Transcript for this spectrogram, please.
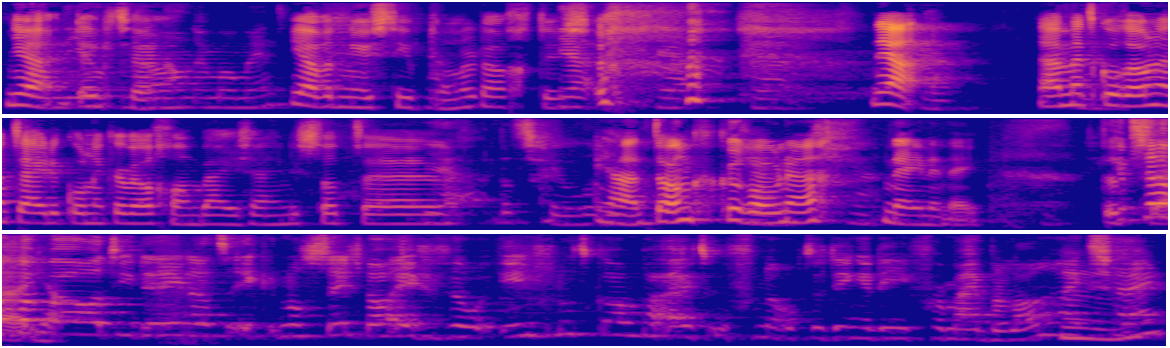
Ja, ook het naar een wel. ander moment. Ja, want nu is die op donderdag. Dus Ja, ja, ja, ja, ja. Nou, met Ja. coronatijden kon ik er wel gewoon bij zijn. Dus dat, eh, ja, Ja, dat scheelde. ook. dank corona. Ja. Nee, nee, ik heb zelf ook ja. wel het idee dat ik nog steeds wel evenveel invloed kan uitoefenen op de dingen die voor mij belangrijk Mhm. zijn.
